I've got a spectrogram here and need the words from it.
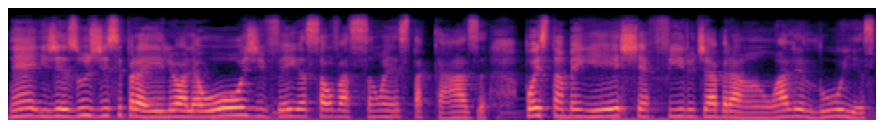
né? E Jesus disse para ele: Olha, hoje veio a salvação a esta casa, pois também este é filho de Abraão. Aleluias!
